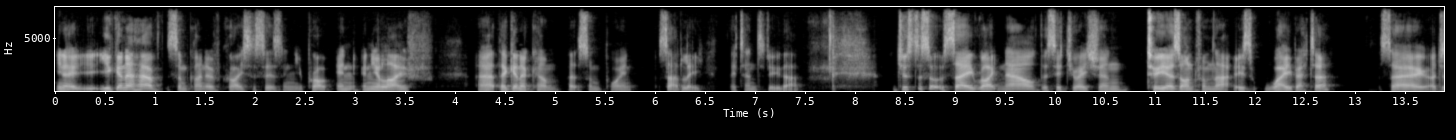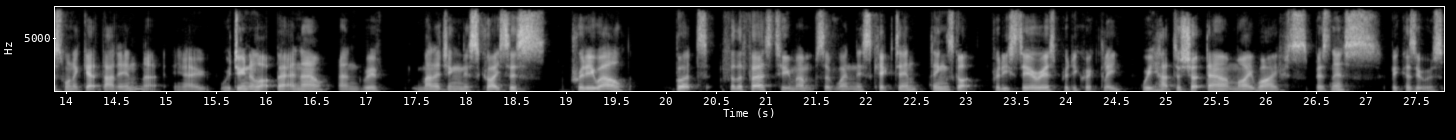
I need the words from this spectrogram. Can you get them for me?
You know, you're going to have some kind of crises in your pro- in in your life. Uh, they're going to come at some point. Sadly, they tend to do that. Just to sort of say, right now, the situation two years on from that is way better. So I just want to get that in. That you know, we're doing a lot better now, and we're managing this crisis pretty well but for the first two months of when this kicked in, things got pretty serious pretty quickly. We had to shut down my wife's business because it was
